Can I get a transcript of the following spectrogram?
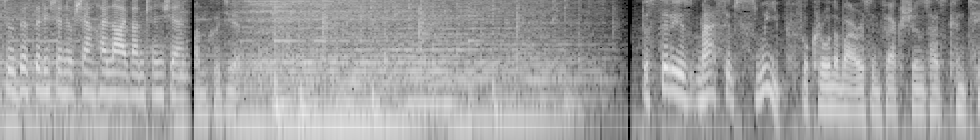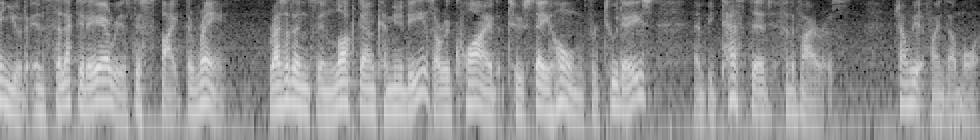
to this edition of Shanghai Live. I'm Chen Xuan. I'm He Jian. The city's massive sweep for coronavirus infections has continued in selected areas despite the rain. Residents in lockdown communities are required to stay home for two days and be tested for the virus. Zhang Yue finds out more.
